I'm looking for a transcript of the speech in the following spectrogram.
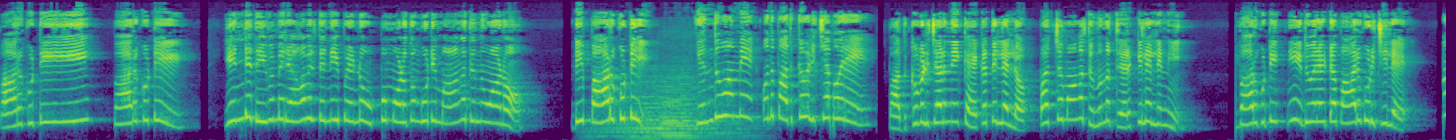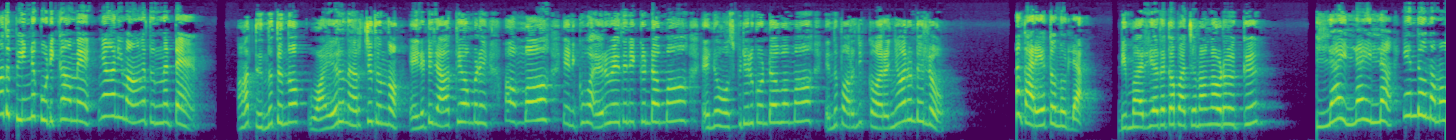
പാറക്കുട്ടി. എന്നെ ഹോസ്പിറ്റലിൽ കൊണ്ടുപോവാമ്മ എന്ന് പറഞ്ഞ് കരഞ്ഞാറുണ്ടല്ലോ. കരയത്തൊന്നുമില്ല ഡി മര്യാദക്ക പച്ചമാങ്ങ അവിടെ വെക്ക്. ഇല്ല ഇല്ല ഇല്ല. എന്തോ നമ്മൾ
